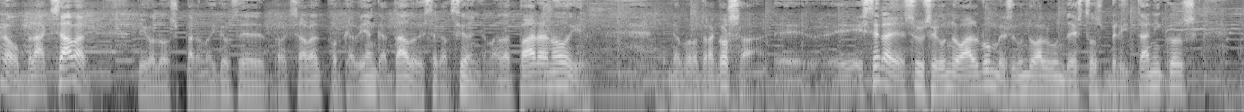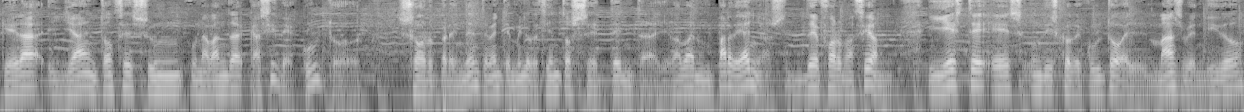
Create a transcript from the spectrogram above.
Bueno, Black Sabbath. Digo, los paranoicos de Black Sabbath porque habían cantado esta canción llamada Paranoid. No por otra cosa. Eh, este era su segundo álbum, el segundo álbum de estos británicos, que era ya entonces un- una banda casi de culto. Sorprendentemente, en 1970. Llevaban un par de años de formación. Y este es un disco de culto, el más vendido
